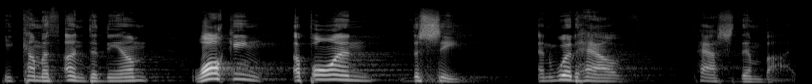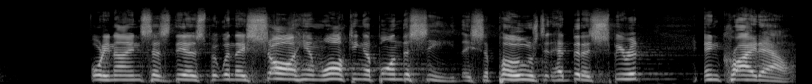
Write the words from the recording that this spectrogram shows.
he cometh unto them, walking upon the sea, and would have passed them by. 49 says this But when they saw him walking upon the sea, they supposed it had been a spirit and cried out,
